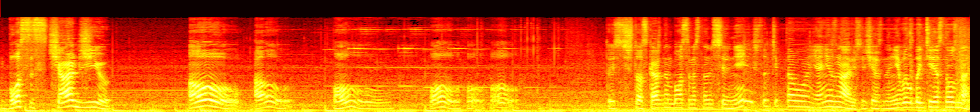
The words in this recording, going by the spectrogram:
Bosses charge you. Оу, оу, оу, оу, оу, оу. То есть что, с каждым боссом я становлюсь сильнее, что-то типа того? Я не знаю, если честно. Мне было бы интересно узнать.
